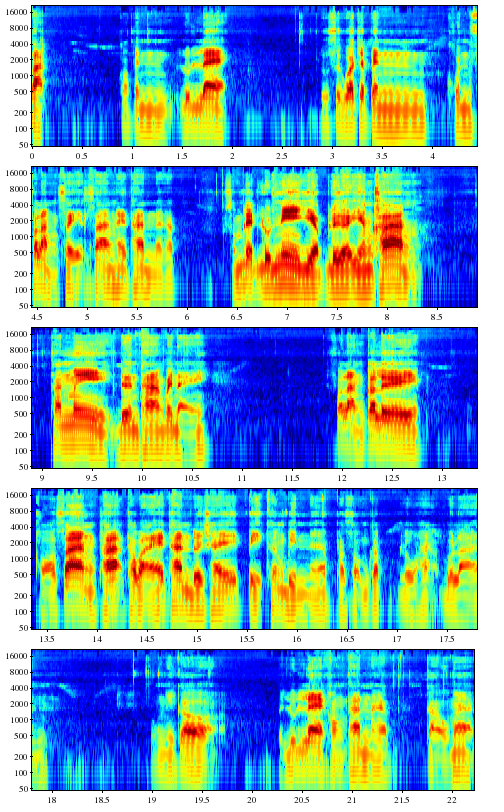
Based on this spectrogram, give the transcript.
สักก็เป็นรุ่นแรก รู้สึกว่าจะเป็นคนฝรั่งเศสสร้างให้ท่านนะครับสำเร็จรุ่นนี่เหยียบเรือเอียงข้าง ท่านไม่เดินทางไปไหน ฝรั่งก็เลยขอสร้างพระถวายให้ท่านโดยใช้ปีกเครื่องบินนะครับ ผสมกับโลหะโบราณ องค์นี้ก็เป็นรุ่นแรกของท่านนะครับ เก่ามาก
